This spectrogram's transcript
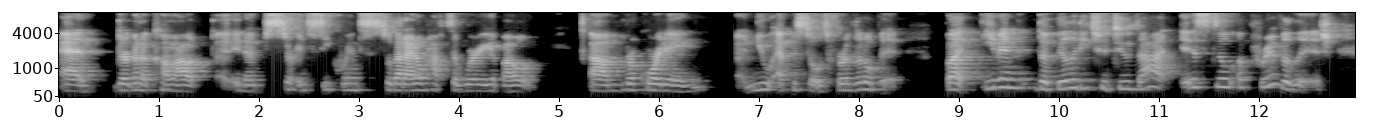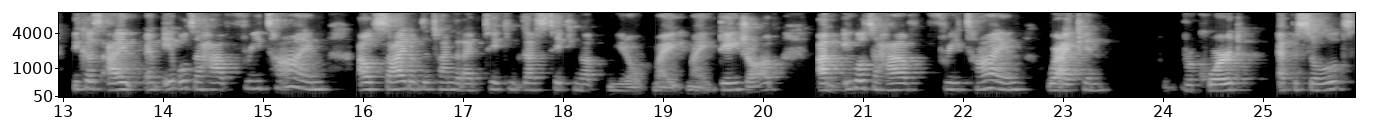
and they're gonna come out in a certain sequence so that I don't have to worry about um, recording new episodes for a little bit. But even the ability to do that is still a privilege because I am able to have free time outside of the time that I'm taking that's taking up, you know, my my day job. I'm able to have free time where I can record episodes,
